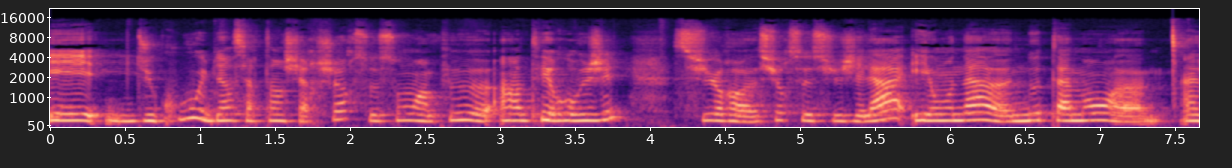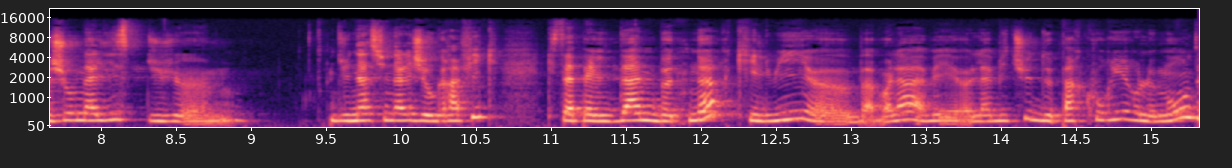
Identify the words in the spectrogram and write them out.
Et du coup, eh bien, certains chercheurs se sont un peu euh, interrogés sur, euh, sur ce sujet-là. Et on a notamment un journaliste du du National Geographic qui s'appelle Dan Butner qui lui euh, bah avait euh, l'habitude de parcourir le monde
